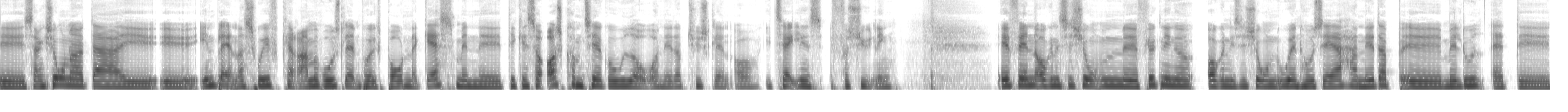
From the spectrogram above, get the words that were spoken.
Øh, sanktioner, der øh, øh indblander SWIFT, kan ramme Rusland på eksporten af gas, men øh, det kan så også komme til at gå ud over netop Tyskland og Italiens forsyning. FN-organisationen, øh, flygtningeorganisationen UNHCR har netop øh, meldt ud, at øh,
